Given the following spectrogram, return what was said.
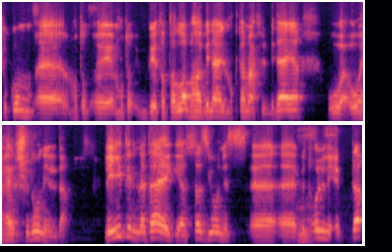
تكون بيتطلبها بناء المجتمع في البداية؟ وهيرشدوني لده. لقيت النتائج يا أستاذ يونس بتقول لي ابدأ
